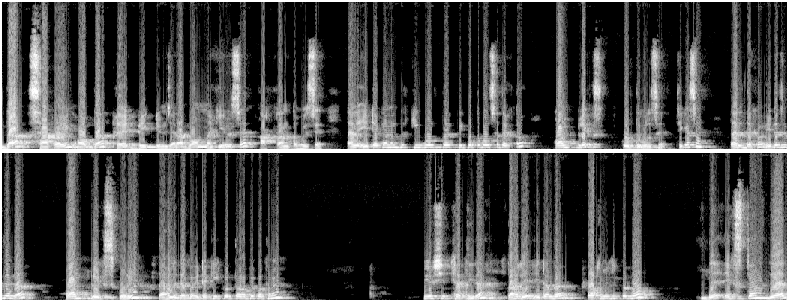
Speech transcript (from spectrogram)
The suffering of the flood victim যারা বন্যা কি হয়েছে, আক্রান্ত হয়েছে। তাহলে এটাকে আমাদের কি বলতে, কি করতে বলছে দেখো কমপ্লেক্স করতে বলছে, ঠিক আছে? তাহলে দেখো, এটা যদি আমরা কমপ্লেক্স করি, তাহলে দেখো, এটা কি করতে হবে প্রথমে? প্রিয় শিক্ষার্থীরা, তাহলে এটা আমরা প্রথমে কি করব? The extend their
